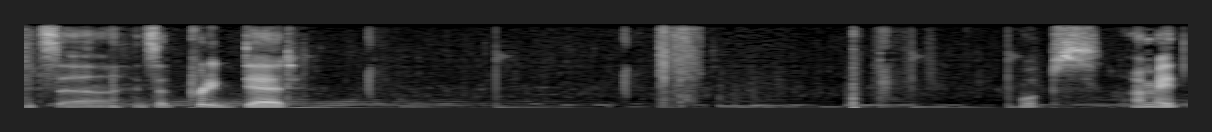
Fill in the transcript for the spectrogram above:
It's uh, it's a pretty dead. Whoops! I made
